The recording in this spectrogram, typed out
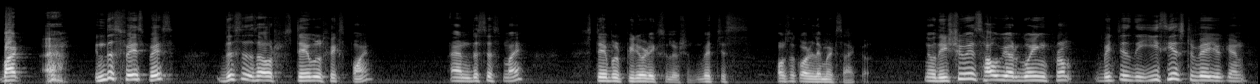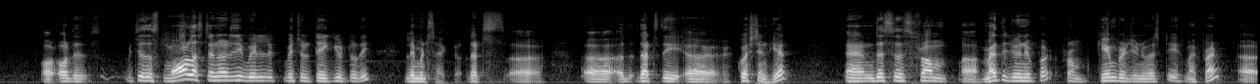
but in this phase space this is our stable fixed point and this is my stable periodic solution which is also called limit cycle. Now the issue is how we are going from which is the easiest way you can or, or the which is the smallest energy will which will take you to the limit cycle. That is uh, uh, that is the uh, question here. And this is from uh, Matthew Juniper from Cambridge University is my friend uh,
